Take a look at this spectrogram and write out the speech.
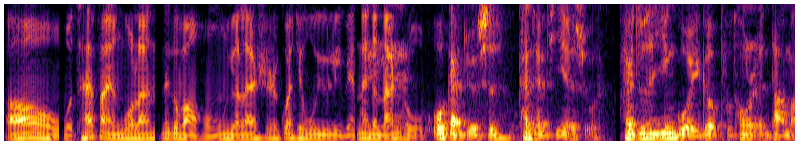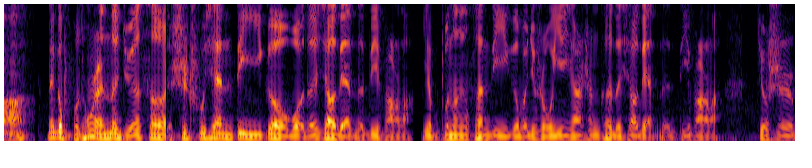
哦，我才反应过来，那个网红原来是《怪奇物语》里边那个男主，我感觉是看起来挺眼熟的。还有就是英国一个普通人大妈，那个普通人的角色是出现第一个我的笑点的地方了，也不能算第一个吧，就是我印象深刻的笑点的地方了。就是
